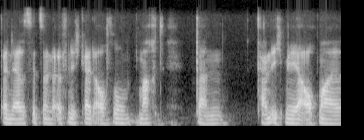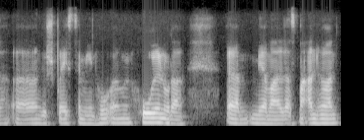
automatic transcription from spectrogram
wenn er das jetzt in der Öffentlichkeit auch so macht, dann kann ich mir ja auch mal äh, einen Gesprächstermin ho äh, holen oder ähm, mir mal das mal anhören.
